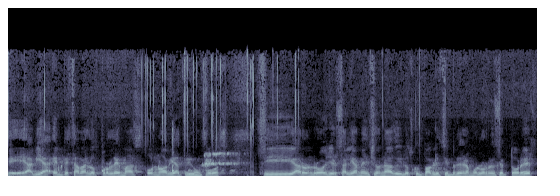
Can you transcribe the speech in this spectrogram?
eh, había, empezaban los problemas o no había triunfos, si Aaron Rodgers salía mencionado y los culpables siempre éramos los receptores,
